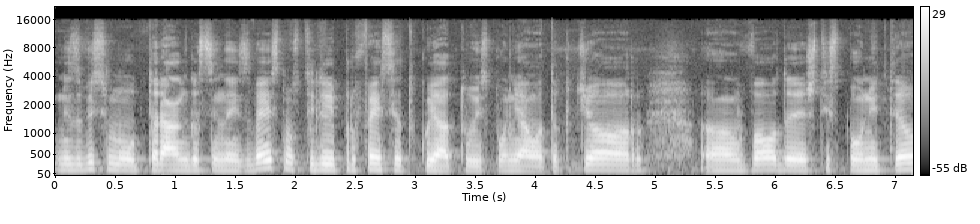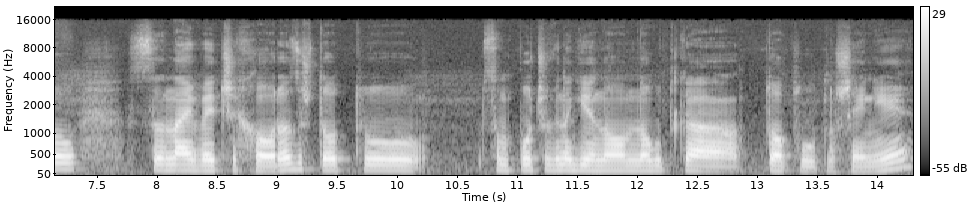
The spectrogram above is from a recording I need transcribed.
независимо от ранга си на известност или професията, която изпълняват актьор, водещ, изпълнител, са най-вече хора, защото съм получил винаги едно много така топло отношение.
